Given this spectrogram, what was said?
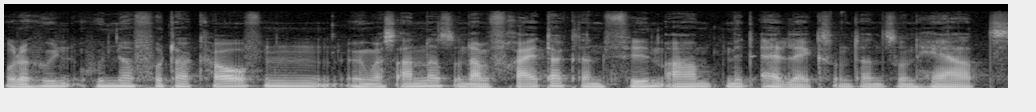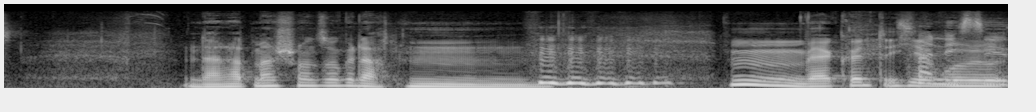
oder Hühn, Hühnerfutter kaufen, irgendwas anderes. Und am Freitag dann Filmabend mit Alex und dann so ein Herz. Und dann hat man schon so gedacht, hm, hm, wer könnte hier wohl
